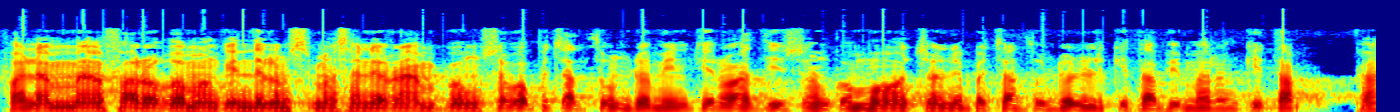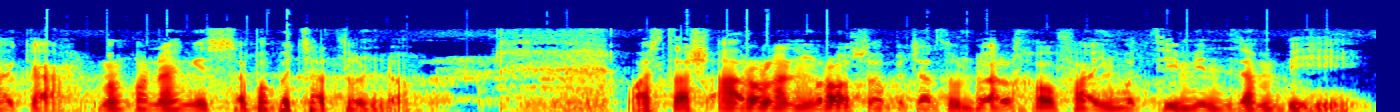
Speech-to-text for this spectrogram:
Falamma faragha mungkin dalam semasane rampung sapa pecat tundo min kirati sangka macane pecat tundo lil kitab marang kitab. Baka mengko nangis sapa pecat tundo Wastasy'ara lan ngrasa pecat tunduk al khaufa ing wedi min dzambihi.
